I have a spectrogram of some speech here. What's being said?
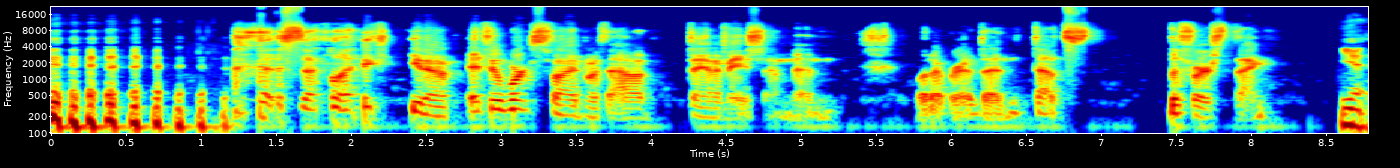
so, like you know, if it works fine without the animation and whatever, then that's the first thing. Yeah,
